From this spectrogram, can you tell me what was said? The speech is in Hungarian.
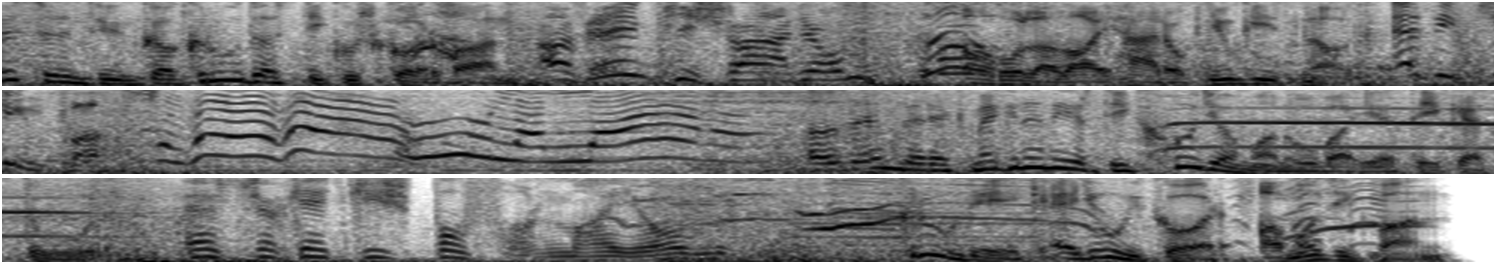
Köszöntünk a krúdasztikus korban, Az én kislányom! ahol a lajhárok nyugiznak, Ez itt csimpa! az emberek meg nem értik, hogy a manóba érték ezt túl. Ez csak egy kis pofon majom. Krúdék egy újkor a mozikban.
